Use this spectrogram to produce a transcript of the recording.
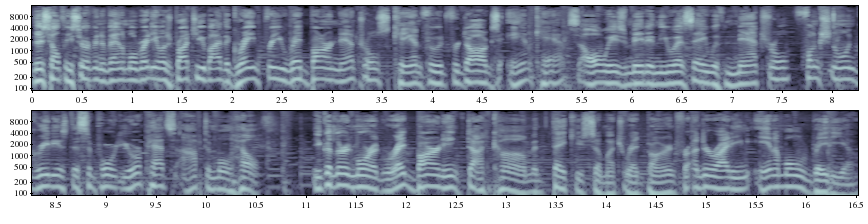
This healthy serving of Animal Radio is brought to you by the grain free Red Barn Naturals, canned food for dogs and cats, always made in the USA with natural, functional ingredients to support your pet's optimal health. You could learn more at redbarninc.com. And thank you so much, Red Barn, for underwriting Animal Radio.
